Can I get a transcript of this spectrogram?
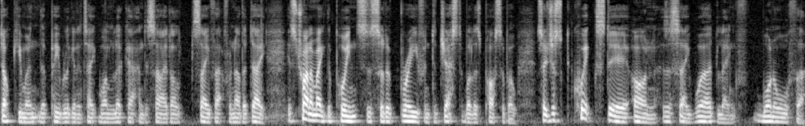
document that people are going to take one look at and decide I'll save that for another day. It's trying to make the points as sort of brief and digestible as possible. So just quick steer on, as I say, word length, one author.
